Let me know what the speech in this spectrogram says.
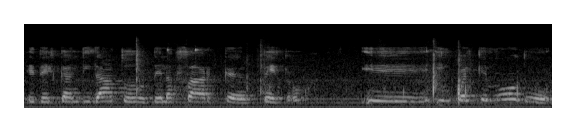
e del candidato della FARC Petro. E in qualche modo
